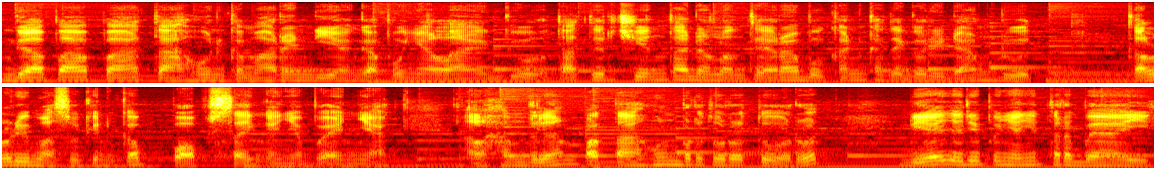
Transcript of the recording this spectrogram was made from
Gak apa-apa, tahun kemarin dia gak punya lagu. Tatir Cinta dan Lentera bukan kategori dangdut. Kalau dimasukin ke pop, saingannya banyak. Alhamdulillah 4 tahun berturut-turut, dia jadi penyanyi terbaik.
